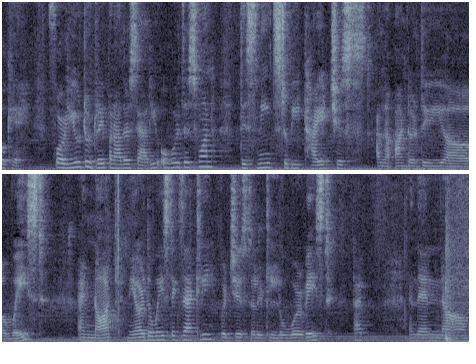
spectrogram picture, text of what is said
Okay, for you to drape another sari over this one, this needs to be tied just under the uh, waist and not near the waist exactly, but just a little lower waist type. And then um,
